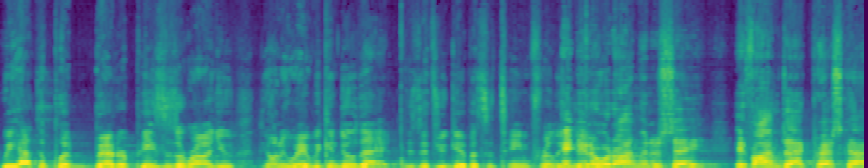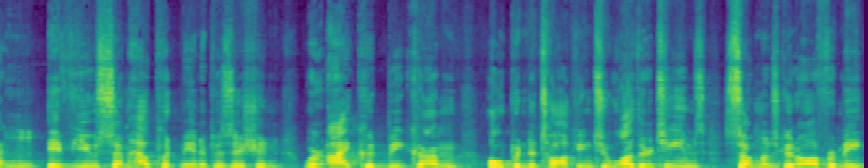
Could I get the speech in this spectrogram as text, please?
we have to put better pieces around you. The only way we can do that is if you give us a team friendly. And deal. you know what I'm going to say? If I'm Dak Prescott, mm-hmm. if you somehow put me in a position where I could become open to talking to other teams, someone's going to offer me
